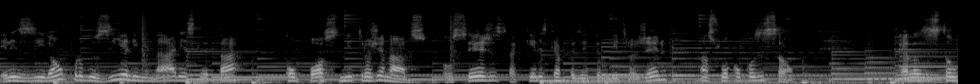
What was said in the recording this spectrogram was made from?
eles irão produzir, eliminar e excretar compostos nitrogenados, ou seja, aqueles que apresentam nitrogênio na sua composição. Elas estão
